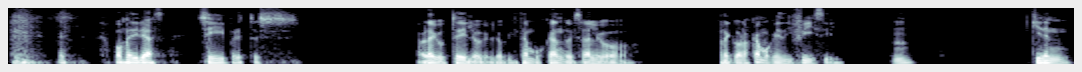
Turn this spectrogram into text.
vos me dirás, sí, pero esto es la verdad que ustedes lo, que- lo que están buscando es algo, reconozcamos que es difícil. Quieren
